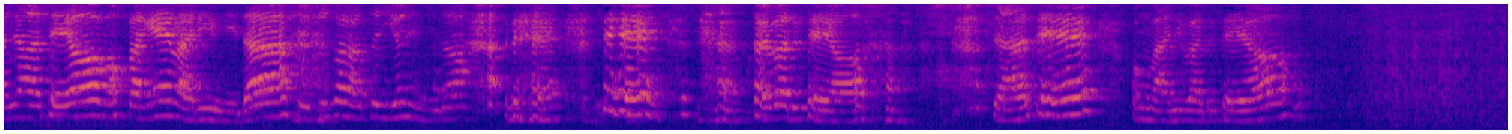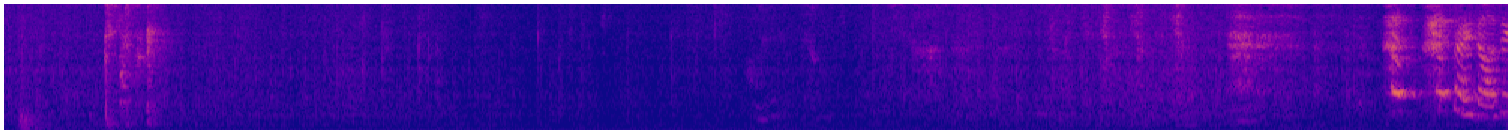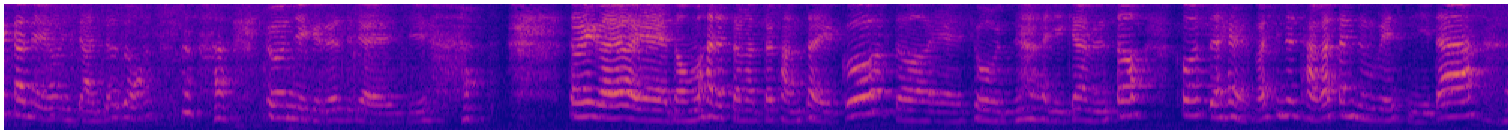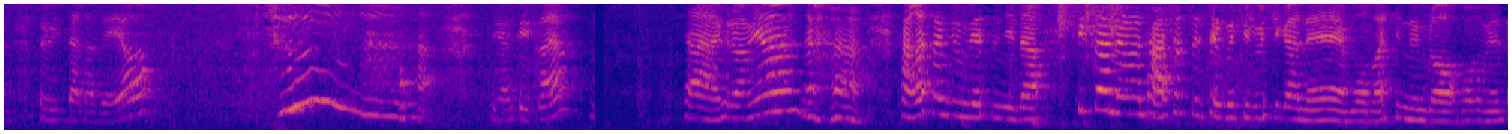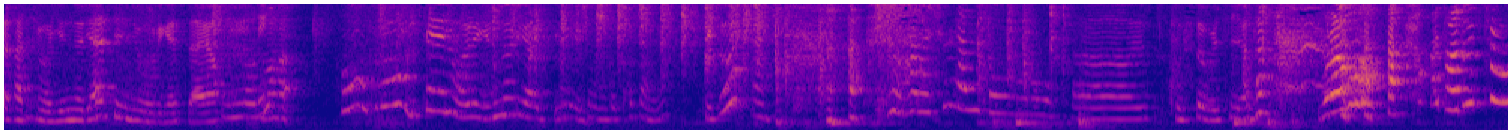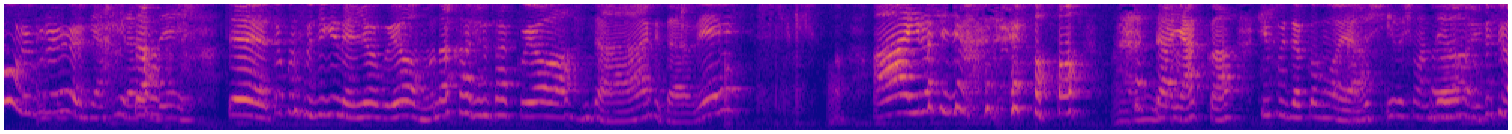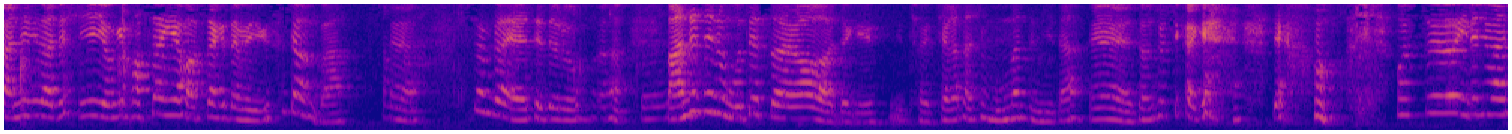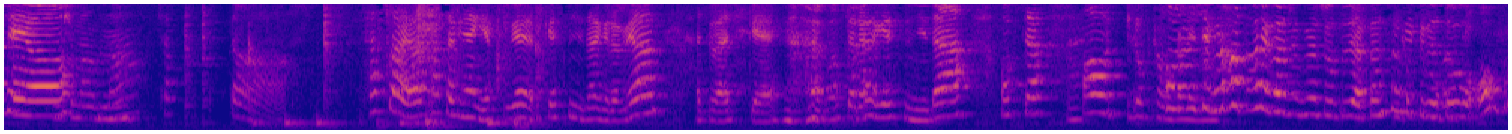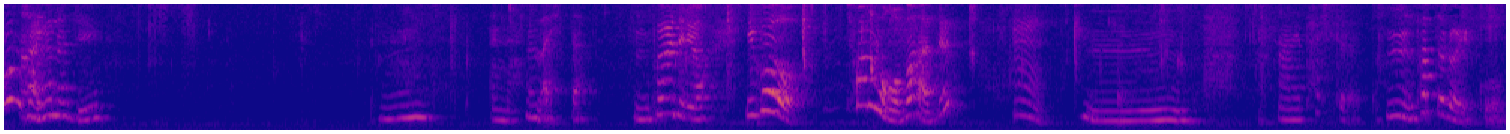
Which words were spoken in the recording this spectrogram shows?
안녕하세요. 먹방의 마리입니다. 12살 아들 이현입니다. 네, 새해 잘 받으세요. 자, 새해 복 많이 받으세요. 저희도 어색하네요. 이제 앉아서 좋은 얘기를 해드려야지. 저희가요, 예, 너무 한 해 동안 또 감사했고, 또, 예, 좋은 얘기하면서, 그것들 맛있는 다가상 준비했습니다. 좀 이따가 봬요. 수! 그냥 끌까요? 자, 그러면, 다가상 준비했습니다. 식사는 다 하셨을 테고, 지금 시간에 뭐 맛있는 거 먹으면서 같이 뭐 윷놀이 하시는지 모르겠어요. 윷놀이? 뭐, 어, 그럼 이 새해는 원래 윷놀이 하지. 지금 못하지 않나? 지금? 지금 하는 소음으로. 어, 고스톱을 치려나? 뭐라고? 아, 다 좋죠. 왜 그래? 그게 자, 아니라 근데. 네, 조금 분위기 내려고요. 문학화를 샀고요. 자, 그 다음에. 아, 이러시지 마세요. 자, 약과. 이쁘죠, 꽃모양. 아저씨 이러시면 안 돼요. 어, 이러시면 안 됩니다, 아저씨. 여기 밥상이에요, 밥상. 그 다음에 여기 수정과. 수정과. 예, 예, 제대로. 어. 네. 만들지는 못했어요. 저기, 저, 제가 사실 못 만듭니다. 예, 전 솔직하게. 제가 뭐, 보스, 이러지 마세요. 잠시만 엄마. 잡다. 샀어요. 사서 그냥 예쁘게 이렇게 했습니다. 그러면 아주 맛있게 먹도록 하겠습니다. 먹자. 어, 이거부터 설 먹어야 음식을 하도 해가지고 저도 약간 속이 그래서? 어 그럼 당연하지. 음. 음, 맛있다. 음, 보여드려. 이거 처음 먹어봐 아들? 응. 음, 안에 팥이 들어있다. 음, 팥 들어 있고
